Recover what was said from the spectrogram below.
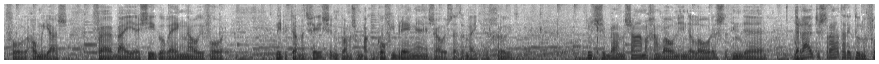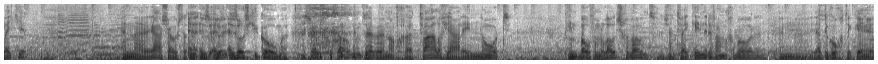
voor Ome Jas of, eh, bij eh, Seagull, bij Henk Nooijen voor... liep ik dan met vis. En dan kwam ze een bakje koffie brengen. En zo is dat een beetje gegroeid. Toen ze bij me samen gaan wonen in de Lores. In de, de Ruitenstraat had ik toen een flatje. En eh, ja, zo is dat. En, en, zo is het gekomen. En zo is het gekomen. Toen hebben we nog eh, twaalf jaar in Noord, in Bovenmeloods gewoond. Er zijn twee kinderen van me geboren. En eh, ja, toen kocht ik een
